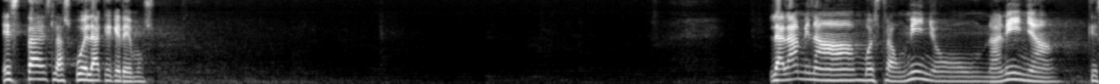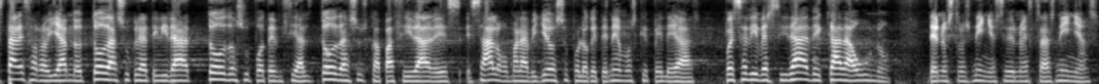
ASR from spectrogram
Esta es la escuela que queremos. La lámina muestra a un niño o una niña que está desarrollando toda su creatividad, todo su potencial, todas sus capacidades. Es algo maravilloso por lo que tenemos que pelear, por esa diversidad de cada uno de nuestros niños y de nuestras niñas.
